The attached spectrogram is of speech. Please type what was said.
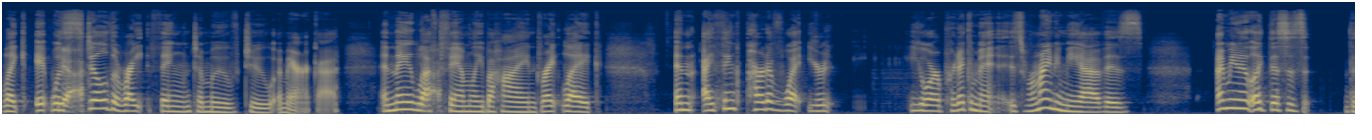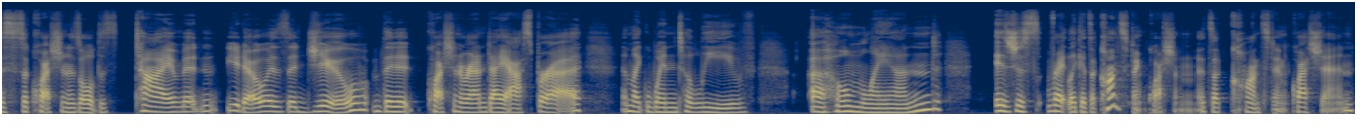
Like it was yeah. still the right thing to move to America. And they left yeah. family behind, right? Like, and I think part of what your your predicament is reminding me of is I mean, like this is this is a question as old as time, and you know, as a Jew, the question around diaspora and like when to leave a homeland is just right. Like it's a constant question. It's a constant question,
